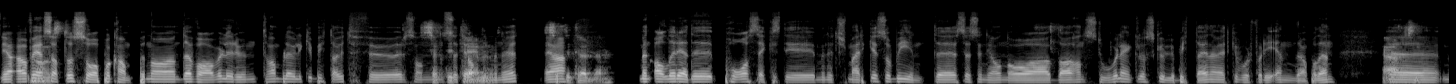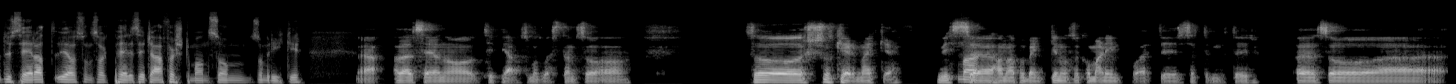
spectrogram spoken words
Ja, for jeg satt og så på kampen, og det var vel rundt Han ble vel ikke bytta ut før sånn 73 72. minutt? Ja, 73. men allerede på 60-minuttsmerket så begynte Cézignon, og da han sto vel egentlig og skulle bytta inn. Jeg vet ikke hvorfor de endra på den. Ja, Eh, du ser at ja, sånn sagt, Perisic er førstemann som, som ryker. ja, og det ser jeg nå, tipper jeg også mot Westham, så så sjokkerer det meg ikke. Hvis eh, han er på benken, og så kommer han innpå etter 70 minutter. Uh, så uh,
